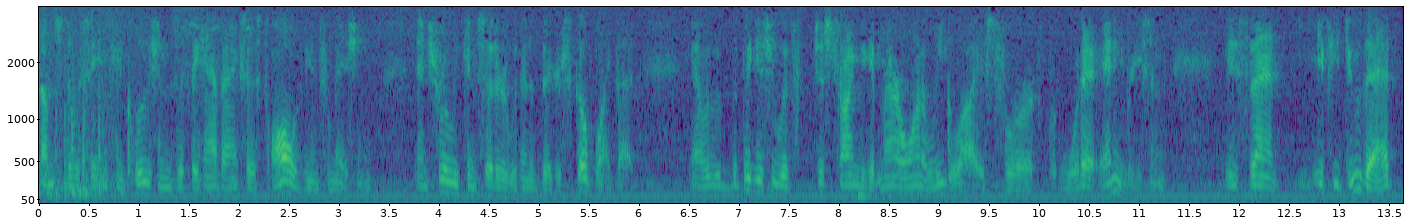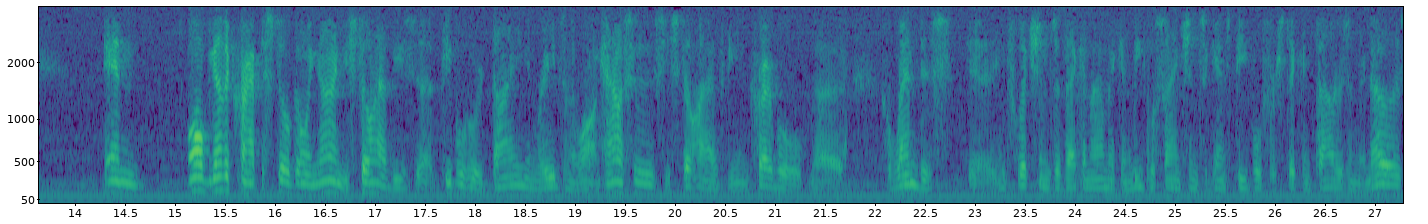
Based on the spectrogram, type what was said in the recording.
comes to the same conclusions if they have access to all of the information and truly consider it within a bigger scope like that. You know, the, the big issue with just trying to get marijuana legalized for, for whatever, any reason is that if you do that, and all the other crap is still going on. You still have these uh, people who are dying in raids in the wrong houses. You still have the incredible, uh, horrendous uh, inflictions of economic and legal sanctions against people for sticking powders in their nose.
